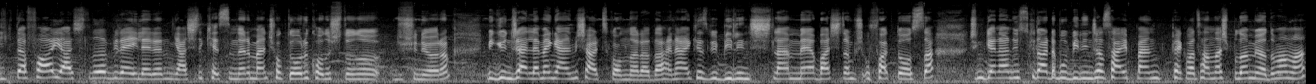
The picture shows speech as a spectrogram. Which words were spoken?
ilk defa yaşlı bireylerin, yaşlı kesimlerin ben çok doğru konuştuğunu düşünüyorum. Bir güncelleme gelmiş artık onlara da. Hani herkes bir bilinçlenmeye başlamış ufak da olsa. Çünkü genelde Üsküdar'da bu bilince sahip ben pek vatandaş bulamıyordum ama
